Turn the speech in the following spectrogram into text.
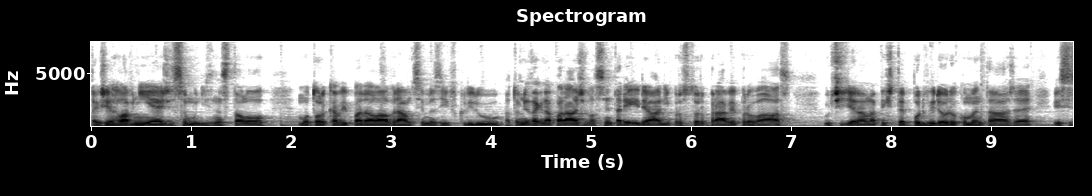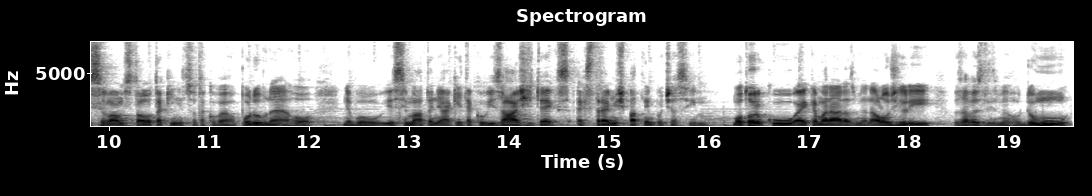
Takže hlavní je, že se mu nic nestalo, motorka vypadala v rámci mezí v klidu a to mě tak napadá, že vlastně tady je ideální prostor právě pro vás. Určitě nám napište pod video do komentáře, jestli se vám stalo taky něco takového podobného, nebo jestli máte nějaký takový zážitek s extrémně špatným počasím. Motorku a i kamaráda jsme naložili, zavezli jsme ho domů,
